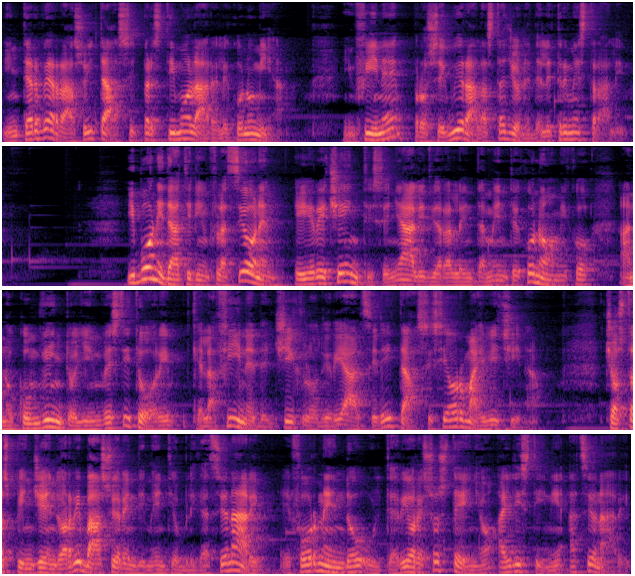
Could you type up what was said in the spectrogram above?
interverrà sui tassi per stimolare l'economia. Infine proseguirà la stagione delle trimestrali. I buoni dati di inflazione e i recenti segnali di rallentamento economico hanno convinto gli investitori che la fine del ciclo di rialzi dei tassi sia ormai vicina. Ciò sta spingendo al ribasso i rendimenti obbligazionari e fornendo ulteriore sostegno ai listini azionari.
